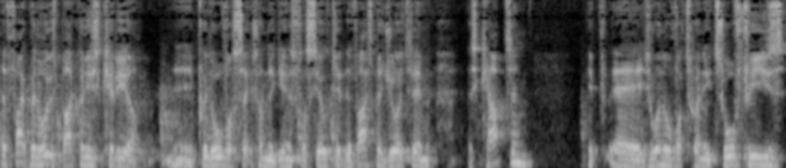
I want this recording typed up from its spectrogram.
the fact when he looks back on his career, he played over 600 games for Celtic. The vast majority of them as captain. He, uh, he's won over 20 trophies.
